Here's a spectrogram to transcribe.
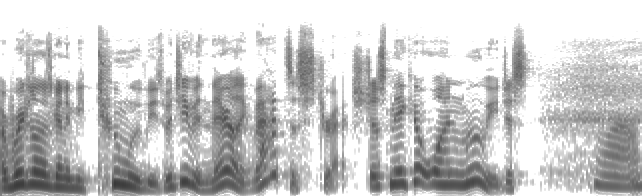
originally was going to be two movies, which even they're like that's a stretch. Just make it one movie. Just Wow.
